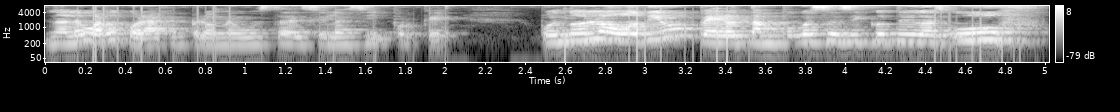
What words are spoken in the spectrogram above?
No le guardo coraje, pero me gusta decirlo así porque, pues no lo odio, pero tampoco es así que tú digas, uff,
